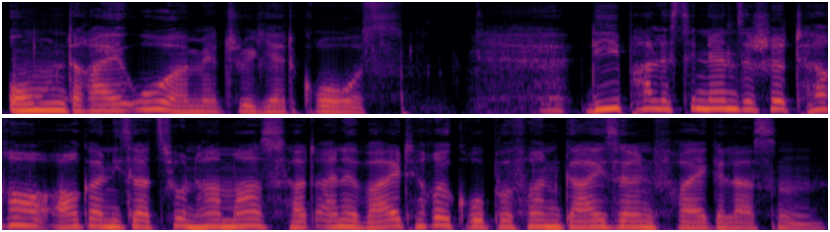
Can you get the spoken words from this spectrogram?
Um 3 Uhr mit Juliette Groß. Die palästinensische Terrororganisation Hamas hat eine weitere Gruppe von Geiseln freigelassen.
